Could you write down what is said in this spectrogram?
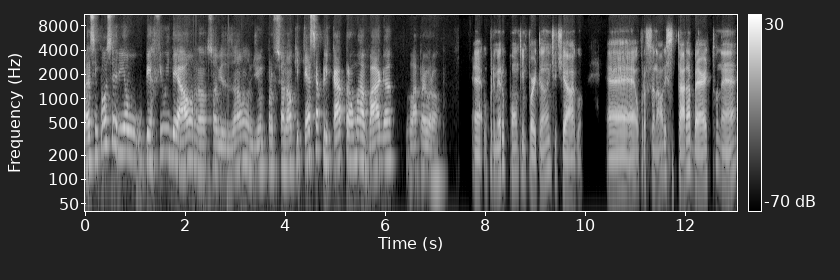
Mas assim, qual seria o, o, perfil ideal, na sua visão, de um profissional que quer se aplicar para uma vaga lá para a Europa? É, o primeiro ponto importante, Tiago, é o profissional estar aberto, né,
